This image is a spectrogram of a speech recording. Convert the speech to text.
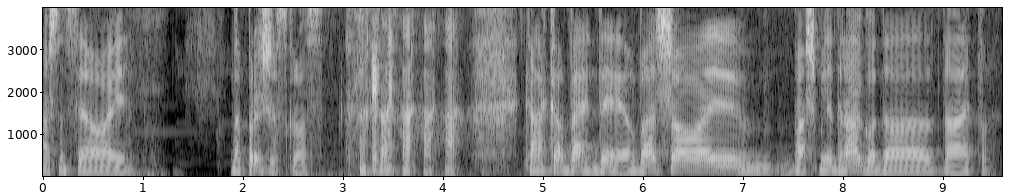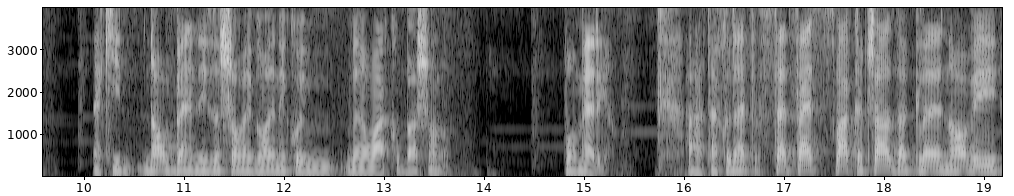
Baš sam se ovaj, napržio skroz. Kakav band, e, baš, ovaj, baš mi je drago da, da eto, neki nov band izašao ove godine koji me ovako baš ono pomerio. A, tako da eto, Steadfast svaka čast, dakle novi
